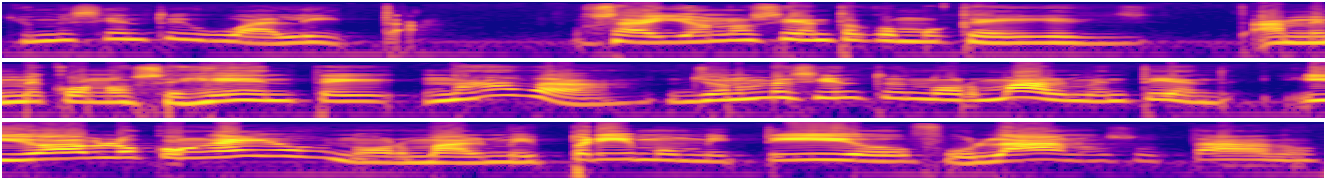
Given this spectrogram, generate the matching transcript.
yo me siento igualita. O sea, yo no siento como que a mí me conoce gente, nada. Yo no me siento normal, ¿me entiendes? Y yo hablo con ellos normal, mi primo, mi tío, fulano, sultano,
